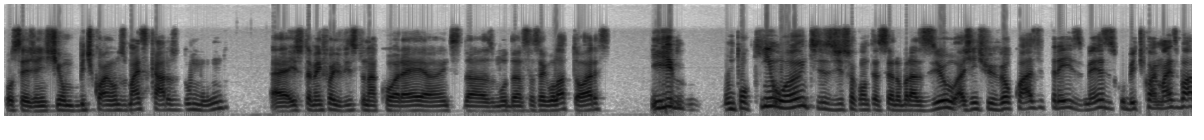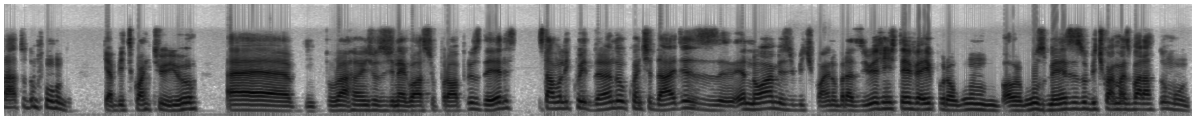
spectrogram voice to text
Ou seja, a gente tinha um Bitcoin um dos mais caros do mundo. É, isso também foi visto na Coreia antes das mudanças regulatórias. E um pouquinho antes disso acontecer no Brasil, a gente viveu quase três meses com o Bitcoin mais barato do mundo, que é a Bitcoin to You, é, por arranjos de negócio próprios deles, estavam liquidando quantidades enormes de Bitcoin no Brasil e a gente teve aí por algum, alguns meses o Bitcoin mais barato do mundo.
